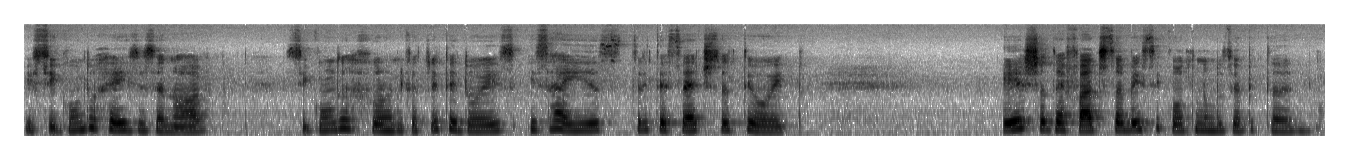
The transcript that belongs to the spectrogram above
em 2 Reis 19, 2 Crônica 32 e Isaías 37 e 38. Este artefato também se conta no Museu Britânico.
